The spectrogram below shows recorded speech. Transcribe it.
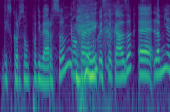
discorso un po' diverso okay. in questo caso. Eh, la mia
